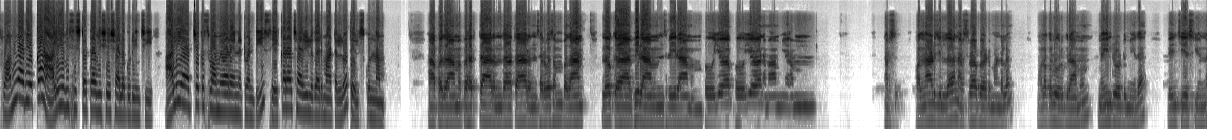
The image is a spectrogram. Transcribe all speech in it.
స్వామివారి యొక్క ఆలయ విశిష్టత విశేషాల గురించి ఆలయ అర్చక స్వామివారైనటువంటి శేఖరాచార్యులు గారి మాటల్లో తెలుసుకుందాం. ఆపదామపహర్తారం దాతారం సర్వసంపదాం. లోకాభిరామం శ్రీరామం భూయో భూయో నమామ్యహం. నర్స పల్నాడు జిల్లా నరసరావుపేట మండలం మొలకలూరు గ్రామం మెయిన్ రోడ్డు మీద వేంచేసి ఉన్న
